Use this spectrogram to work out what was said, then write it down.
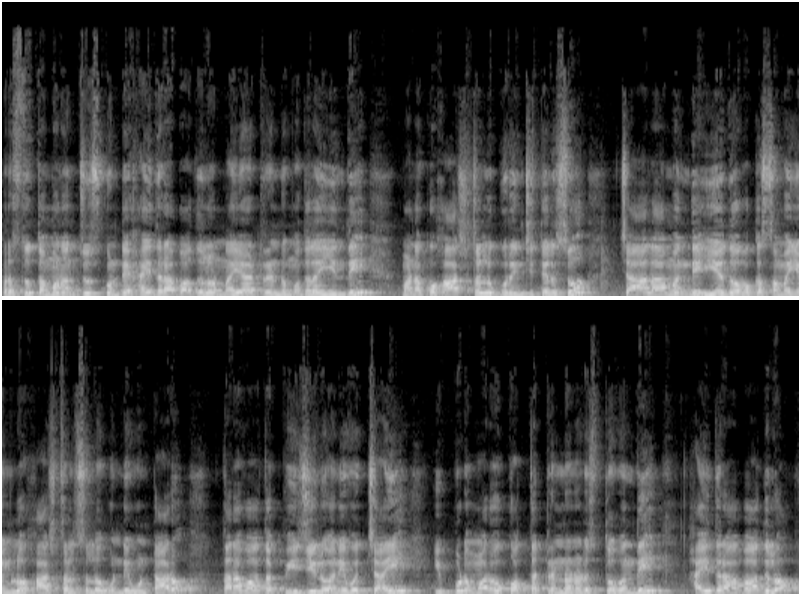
ప్రస్తుతం మనం చూసుకుంటే హైదరాబాదులో నయా ట్రెండ్ మొదలయ్యింది. మనకు హాస్టల్ గురించి తెలుసు. చాలామంది ఏదో ఒక సమయంలో హాస్టల్స్లో ఉండి ఉంటారు. తర్వాత పీజీలు అని వచ్చాయి. ఇప్పుడు మరో కొత్త ట్రెండ్ నడుస్తూ ఉంది. హైదరాబాదులో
